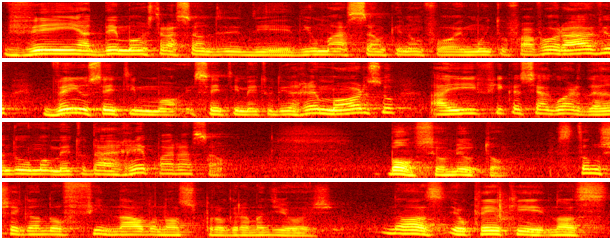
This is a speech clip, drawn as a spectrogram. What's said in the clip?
vem a demonstração de, de, de, uma ação que não foi muito favorável, vem o sentimento de remorso, aí fica se aguardando o momento da reparação. Bom, senhor Milton, estamos chegando ao final do nosso programa de hoje. Nós, eu creio que nós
